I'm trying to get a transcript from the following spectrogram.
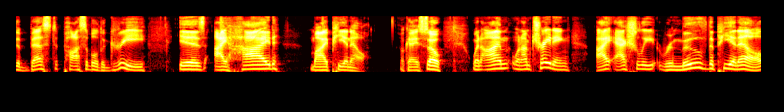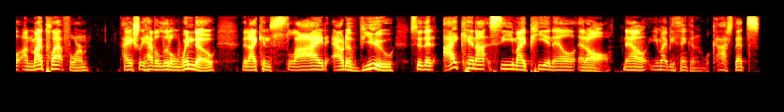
the best possible degree is I hide my P&L. Okay? So when I'm when I'm trading, I actually remove the P&L on my platform I actually have a little window that I can slide out of view so that I cannot see my P&L at all. Now, you might be thinking, "Well, gosh, that's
